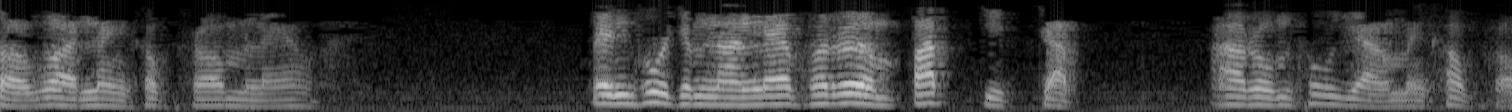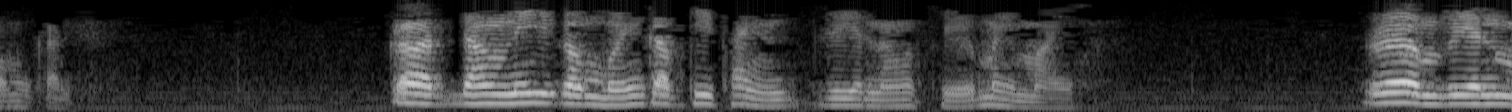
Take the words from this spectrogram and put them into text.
ตอบว่านั่นเขาพร้อมแล้ว เป็นผู้จำนานแล้วพอเริ่มปั๊บจิตจับอารมณ์ทุกอย่างมันเข้าพร้อมกัน ก็ดังนี้ก็เหมือนกับที่ท่านเรียนหนังสือใหม่ ๆ เริ่มเรียนใ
